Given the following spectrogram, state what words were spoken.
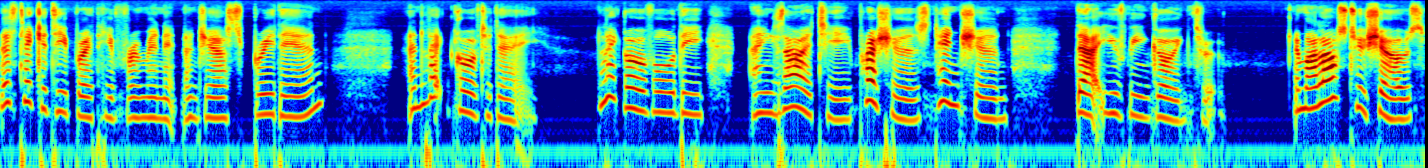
Let's take a deep breath here for a minute and just breathe in and let go of today. Let go of all the anxiety, pressures, tension that you've been going through. In my last two shows,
